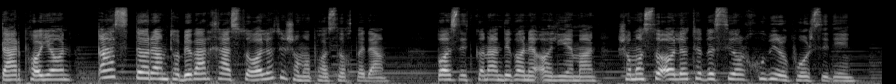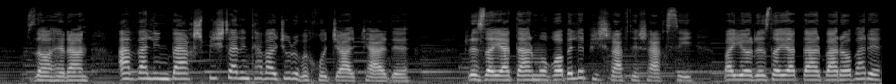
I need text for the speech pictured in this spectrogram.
در پایان قصد دارم تا به برخی از سوالات شما پاسخ بدم. بازدید کنندگان عالی من شما سوالات بسیار خوبی رو پرسیدین. ظاهرا اولین بخش بیشترین توجه رو به خود جلب کرده. رضایت در مقابل پیشرفت شخصی و یا رضایت در برابر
